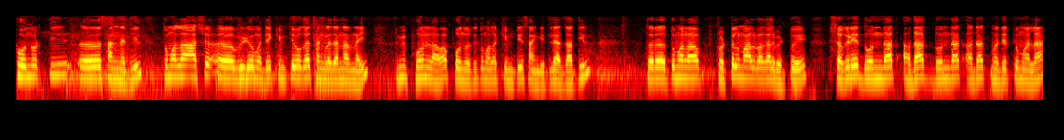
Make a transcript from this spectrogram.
फोनवरती सांगण्यात येईल. तुम्हाला अशा व्हिडिओमध्ये किमती वगैरे सांगल्या जाणार नाही. तुम्ही फोन लावा फोनवरती तुम्हाला किमती सांगितल्या जातील. तर तुम्हाला टोटल माल बघायला भेटतोय. सगळे दोनदात अदात दोनदात अदातमध्ये तुम्हाला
